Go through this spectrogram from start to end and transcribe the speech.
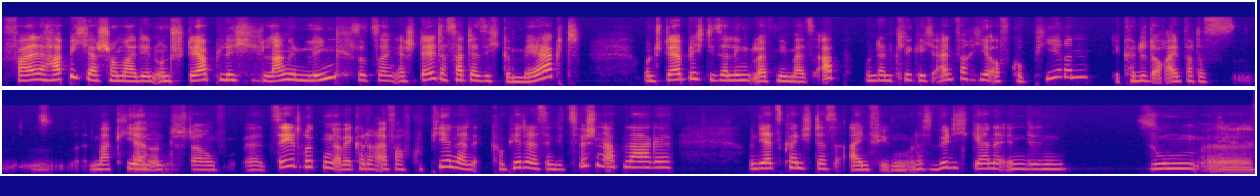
Fall habe ich ja schon mal den unsterblich langen Link sozusagen erstellt. Das hat er sich gemerkt. Unsterblich, dieser Link läuft niemals ab. Und dann klicke ich einfach hier auf Kopieren. Ihr könntet auch einfach das markieren Ja. und Steuerung äh, C drücken, aber ihr könnt auch einfach auf Kopieren, dann kopiert ihr das in die Zwischenablage. Und jetzt könnte ich das einfügen. Und das würde ich gerne in den Zoom. Äh,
